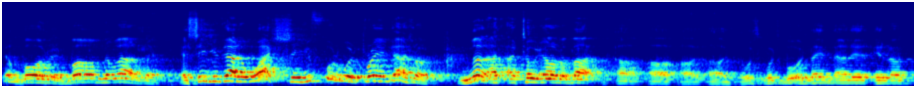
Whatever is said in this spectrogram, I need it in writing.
them boys had bombed them out of there. And see, you got to watch. See, you fooling with praying God. So, none, I, I, told you all about, uh, uh, uh, uh, what's, what's the boy's name down there in uh,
